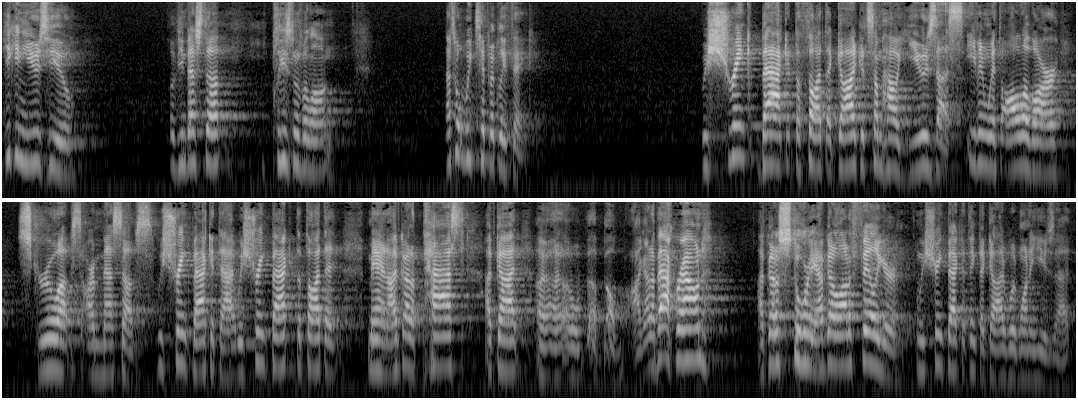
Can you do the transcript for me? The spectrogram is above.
he can use you. If you messed up, please move along. That's what we typically think. We shrink back at the thought that God could somehow use us, even with all of our screw ups, our mess ups. We shrink back at that. We shrink back at the thought that, man, I've got a past, I've got a, a, a, a, I got a background, I've got a story, I've got a lot of failure. And we shrink back to think that God would want to use that.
